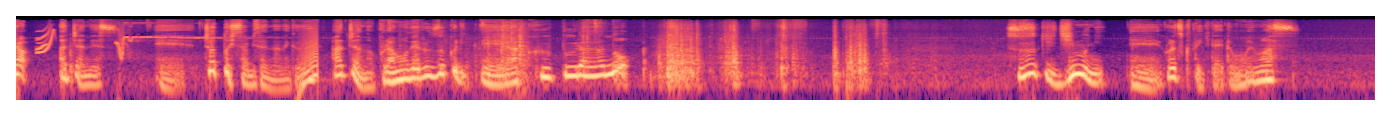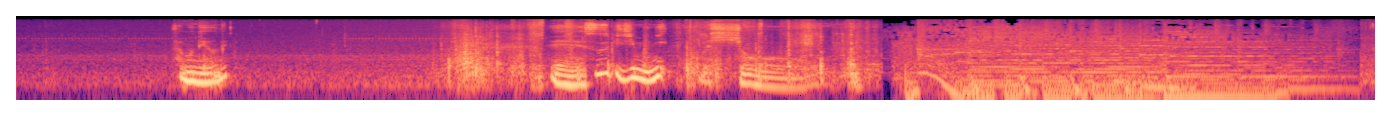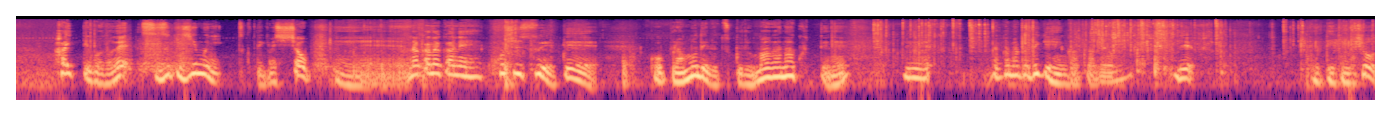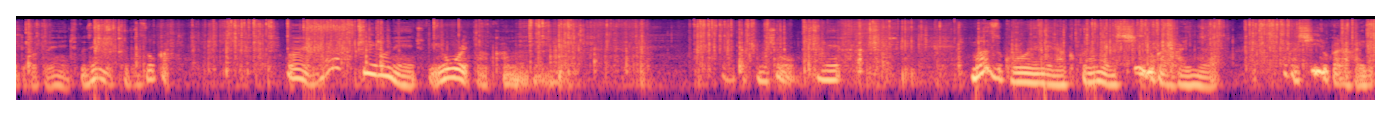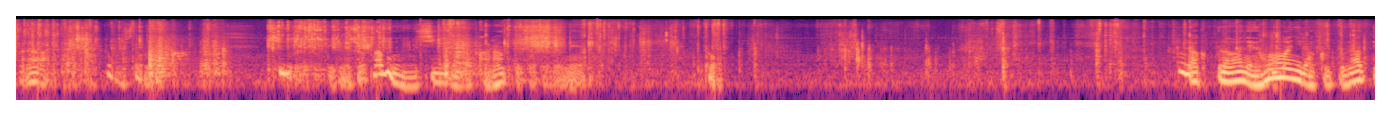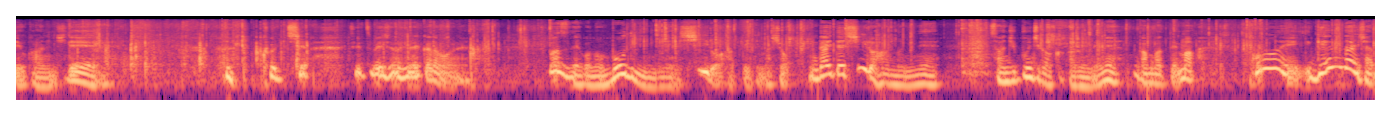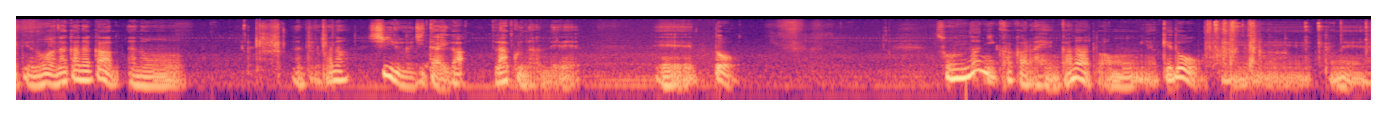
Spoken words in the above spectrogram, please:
チャオあっちゃんです。えー、ちょっと久々なんだけどね、あっちゃんのプラモデル作り、えー、ラクプラの鈴木ジムに、えー、これ作っていきたいと思います。サムネをね。えー、鈴木ジムに行きましょう。はい、ということで、鈴木ジムにっていきましょう。えー、なかなかね、腰据えて、こう、プラモデル作る間がなくってね。で、なかなかできへんかったんだよ。で、やっていきましょうということでね、ちょっと全部手出そうか。このね、ガラス系がね、ちょっと汚れた感じでね。やっていきましょう。で、まずこれね、ラクプラね、シールから入るのよ。だからシールから入るから、ちょっとこれしておこうか。シールからやっていきましょう。多分シールからってことでね。と。ラクプラはね、ほんまにラクプラっていう感じで、こっちは説明書の開き方もね。まずね、このボディにね、シールを貼っていきましょう。だいたいシール貼るのにね、30分近くかかるんでね、頑張って。まあ、このね、現代車っていうのはなかなか、あのー、なんていうのかな、シール自体が楽なんでね、えー、っと、そんなにかからへんかなとは思うんやけど、えー、っとね、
